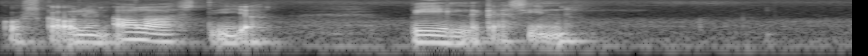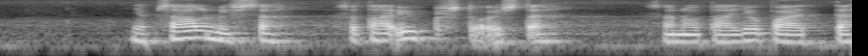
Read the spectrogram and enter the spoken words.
koska olin alasti ja pelkäsin. Ja psalmissa 111 sanotaan jopa, että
